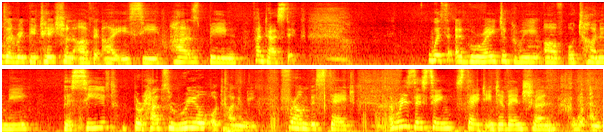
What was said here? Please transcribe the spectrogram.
the reputation of the IEC has been fantastic, with a great degree of autonomy, perceived, perhaps real autonomy from the state, resisting state intervention, and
